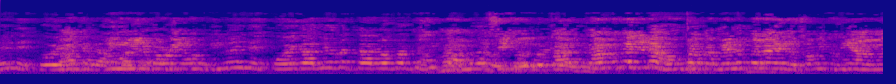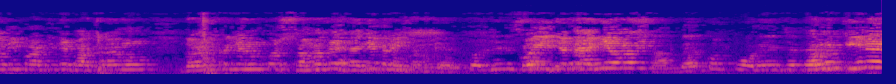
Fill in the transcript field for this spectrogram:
ਨਹੀਂ ਨਹੀਂ ਕੋਈ ਨਹੀਂ ਬਾਤ ਕਿਉਂ ਨਹੀਂ recording ਹੋਊਗੀ? ਨਹੀਂ ਨਹੀਂ ਕੋਈ ਗੱਲ ਨਹੀਂ ਉਹ ਤਾਂ ਕਰ ਲਓ ਪਰ ਤੁਸੀਂ ਕੰਮ ਦਾ ਅਸੀਂ ਦੱਸੋ ਕੋਈ ਗੱਲ ਕੰਮ ਨਹੀਂ। ਕੰਮ ਤਾਂ ਜਿਹੜਾ ਹੋਊਗਾ ਤਾਂ ਮੈਨੂੰ ਪਹਿਲਾਂ ਇਹ ਦੱਸੋ ਵੀ ਤੁਸੀਂ ਆਮ ਆਦਮੀ ਪਾਰਟੀ ਦੇ ਵਰਕਰਾਂ ਨੂੰ ਵਲੰਟੀਅਰਾਂ ਨੂੰ ਕੁਝ ਸਮਝਦੇ ਹੈਗੇ ਕਿ ਨਹੀਂ ਬਿਲਕੁਲ ਜੀ, ਸਮਝਦੇ ਕੋਈ ਇੱਜ਼ਤ ਹੈਗੀ ਉਹਨਾਂ ਦੀ ਹਾਂ, ਬਿਲਕੁਲ ਪੂਰੀ ਇੱਜ਼ਤ ਹੈ। ਉਹਨੂੰ ਕਿਹਨੇ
